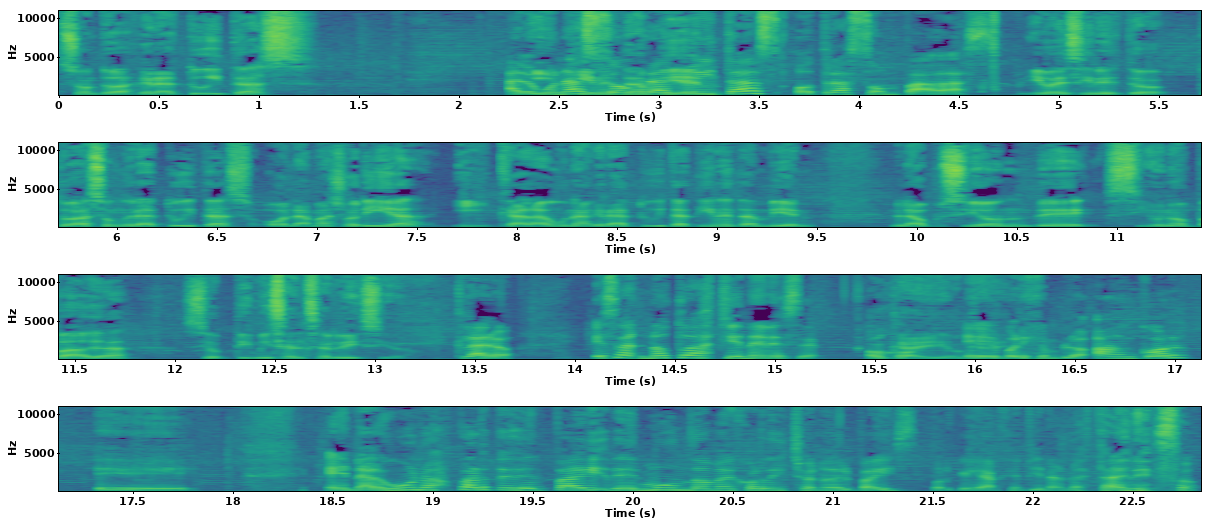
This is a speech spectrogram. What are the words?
son todas gratuitas. Algunas son también- gratuitas, otras son pagas. Iba a decir esto, todas son gratuitas, o la mayoría, y cada una gratuita tiene también la opción de, si uno paga, se optimiza el servicio. Claro, esa, no todas tienen ese. Ojo. Eh, por ejemplo, Anchor, eh, en algunas partes del país, del mundo, mejor dicho, no del país, porque Argentina no está en eso,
